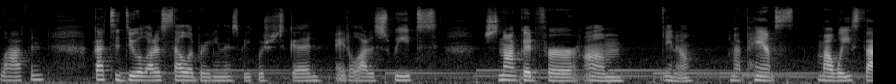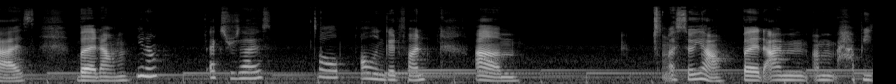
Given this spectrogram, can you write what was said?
laughing. Got to do a lot of celebrating this week, which was good. Ate a lot of sweets, which is not good for um, you know, my pants, my waist size, but um, you know, exercise. It's all all in good fun. Um, so yeah, but I'm I'm happy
